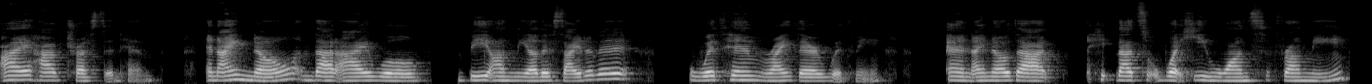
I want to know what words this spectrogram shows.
I have trust in him. And I know that I will be on the other side of it with him right there with me. And I know that he, that's what he wants from me.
